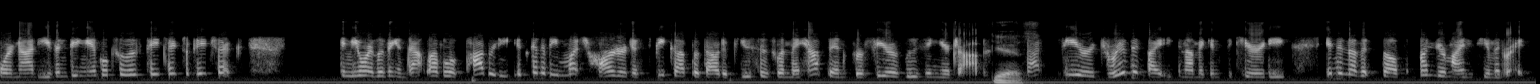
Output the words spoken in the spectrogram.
or not even being able to live paycheck to paycheck, and you are living in that level of poverty, it's going to be much harder to speak up about abuses when they happen for fear of losing your job. Yes. That fear, driven by economic insecurity, in and of itself undermines human rights.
